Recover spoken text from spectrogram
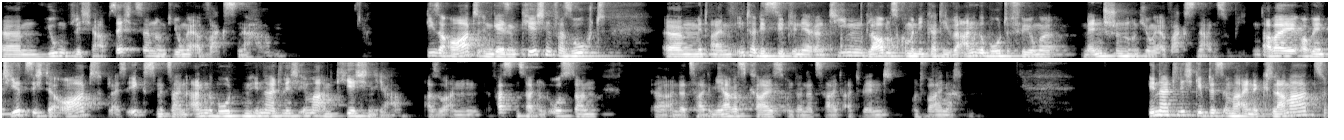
ähm, Jugendliche ab 16 und junge Erwachsene haben. Dieser Ort in Gelsenkirchen versucht ähm, mit einem interdisziplinären Team glaubenskommunikative Angebote für junge Menschen und junge Erwachsene anzubieten. Dabei orientiert sich der Ort, Gleis X, mit seinen Angeboten inhaltlich immer am Kirchenjahr, also an Fastenzeit und Ostern, äh, an der Zeit im Jahreskreis und an der Zeit Advent und Weihnachten. Inhaltlich gibt es immer eine Klammer zu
